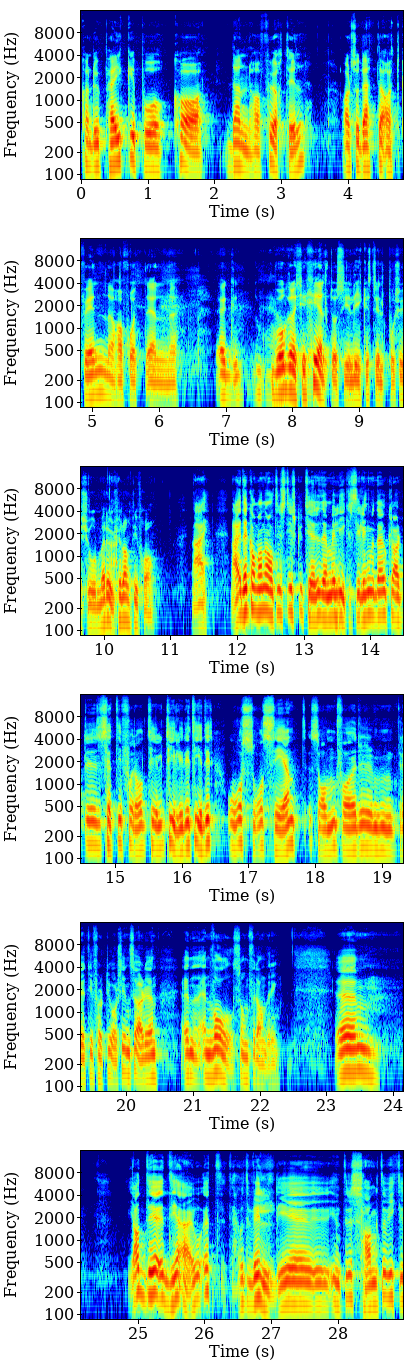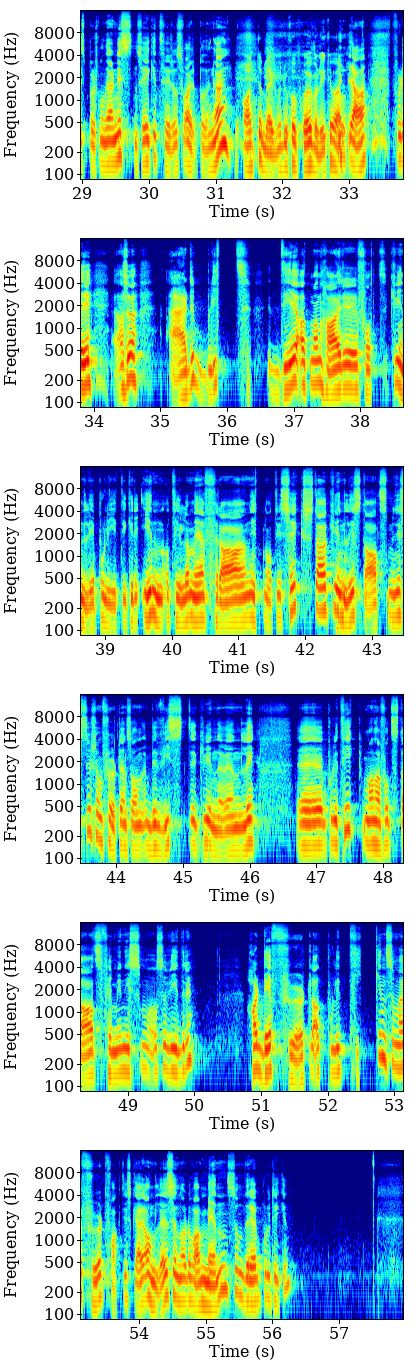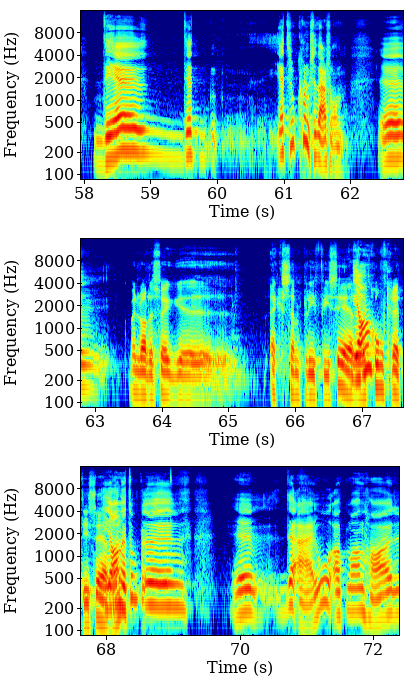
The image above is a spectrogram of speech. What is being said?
kan du peke på hva den har ført til? Altså dette at kvinnene har fått en Jeg våger ikke helt å si likestilt posisjon, men det er jo ikke langt ifra. Nei. Nei, Det kan man alltids diskutere, det med likestilling. Men det er jo klart, eh, sett i forhold til tidligere tider, og så sent som for 30-40 mm, år siden, så er det jo en, en, en voldsom forandring. Um, ja, det, det, er et, det, er jo et, veldig eh, interessant og viktig spørsmål. Det er nesten så jeg ikke tør å svare på det engang. Ante meg, men du får prøve likevel. ja, fordi altså, Er det blitt det at man har eh, fått kvinnelige politikere inn, og til og med fra 1986, da kvinnelig statsminister, som førte en sånn bevisst kvinnevennlig eh, politikk Man har fått statsfeminisme osv. Har det ført til at politikk politikken som er ført, faktisk er annerledes enn når det var menn som drev politikken. Det, det Jeg tror kanskje det er sånn. Uh, Men lar det seg uh, eksemplifisere, ja, konkretisere? Ja, nettopp. Uh, det er jo at man har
